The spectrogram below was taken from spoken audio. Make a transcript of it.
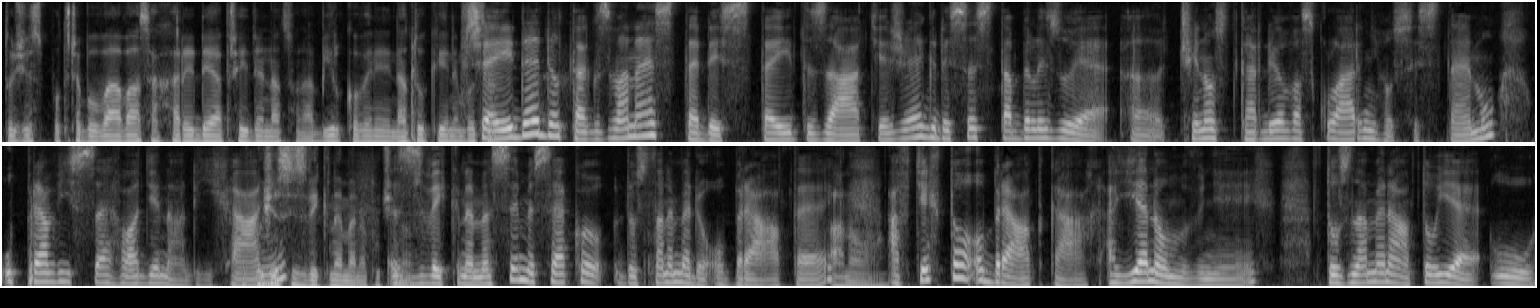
to, že spotřebovává sacharidy a přejde na co? Na bílkoviny, na tuky nebo Přejde co? do takzvané steady state zátěže, kdy se stabilizuje eh, činnost kardiovaskulárního systému, upraví se hladina dýchání. Jako, že si zvykneme na tu činnost. Zvykneme si, my se jako dostaneme do obrátek ano. a v těchto obrátkách a jenom v nich. To znamená, to je u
